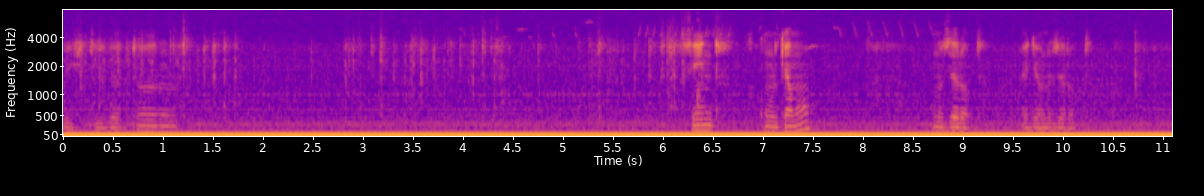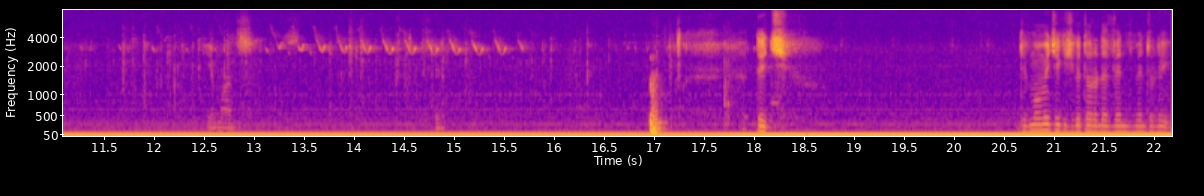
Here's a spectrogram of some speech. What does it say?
câștigătorul fiind, cum îl cheamă? 108, ID 108. Imaț. Deci, din moment ce câștigătorul evenimentului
